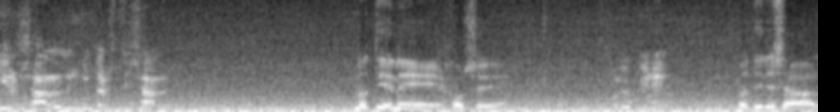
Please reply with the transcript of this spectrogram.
¿Y el sal? ¿Encontraste sal? No tiene, José. ¿O yo quiere? No tiene sal.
